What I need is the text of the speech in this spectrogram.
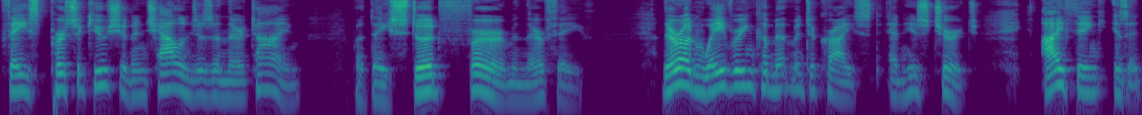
faced persecution and challenges in their time, but they stood firm in their faith. Their unwavering commitment to Christ and His church, I think, is a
